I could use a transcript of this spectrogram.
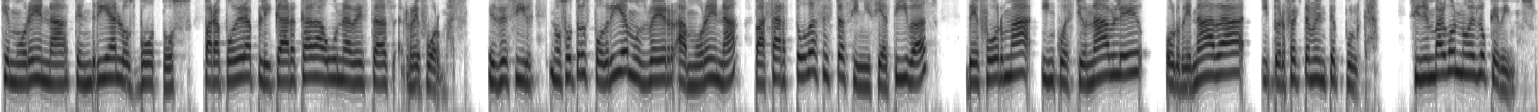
que Morena tendría los votos para poder aplicar cada una de estas reformas. Es decir, nosotros podríamos ver a Morena pasar todas estas iniciativas de forma incuestionable, ordenada y perfectamente pulcra. Sin embargo, no es lo que vimos.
